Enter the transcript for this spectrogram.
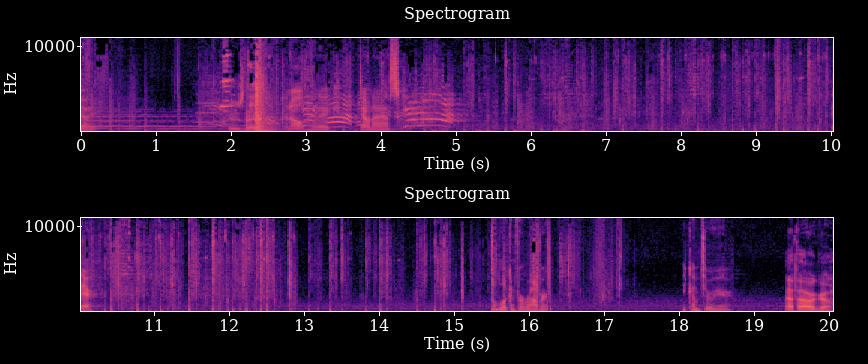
Shut it. Who's there? An old headache. Don't ask. There. I'm looking for Robert. You come through here? Half hour ago.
